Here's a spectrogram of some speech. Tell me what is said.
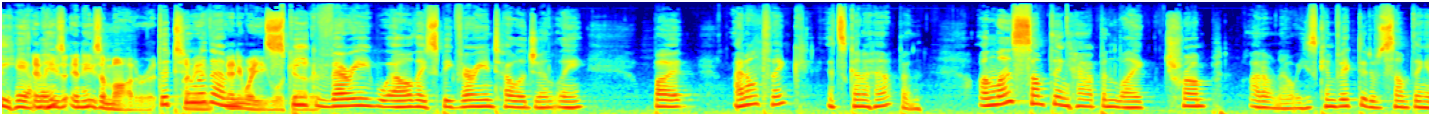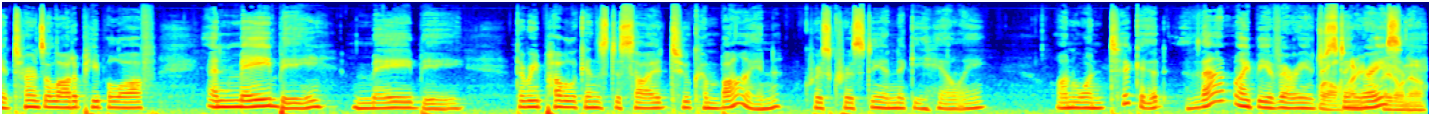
Nikki Haley. and he's and he's a moderate. the I two mean, of them any way you look speak at it. very well. They speak very intelligently, but I don't think it's going to happen unless something happened like Trump. I don't know. He's convicted of something. It turns a lot of people off, and maybe, maybe, the Republicans decide to combine Chris Christie and Nikki Haley on one ticket. That might be a very interesting well, I, race I don't know.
